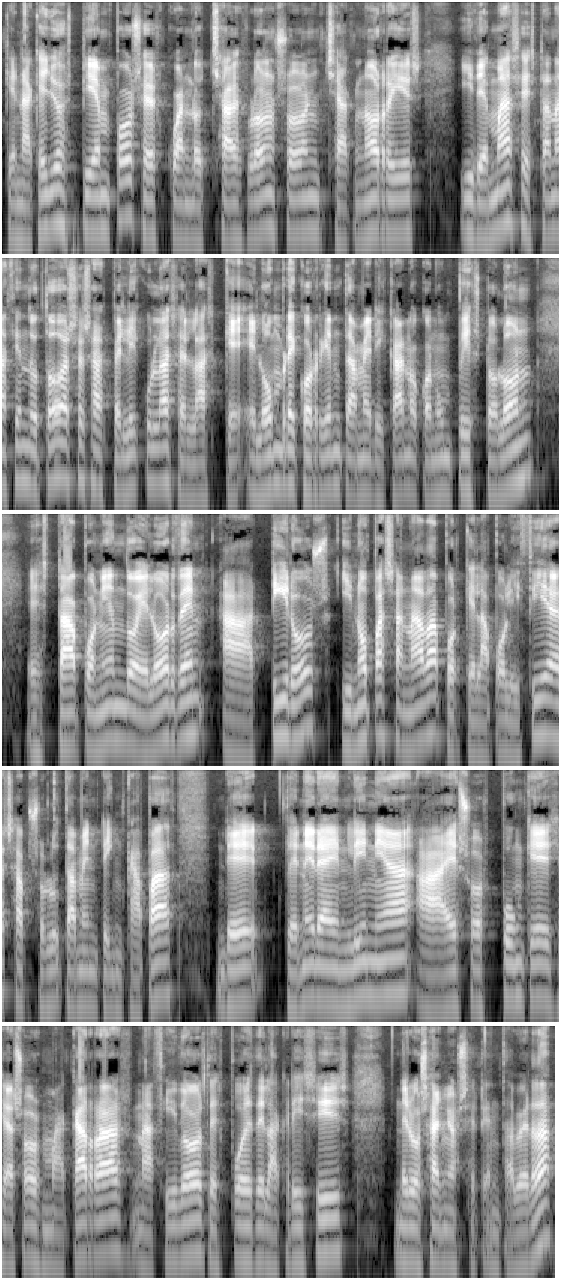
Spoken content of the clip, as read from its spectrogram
que en aquellos tiempos es cuando Charles Bronson, Chuck Norris y demás están haciendo todas esas películas en las que el hombre corriente americano con un pistolón está poniendo el orden a tiros y no pasa nada porque la policía es absolutamente incapaz de tener en línea a esos punkis y a esos macarras nacidos después de la crisis de los años 70, ¿verdad?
